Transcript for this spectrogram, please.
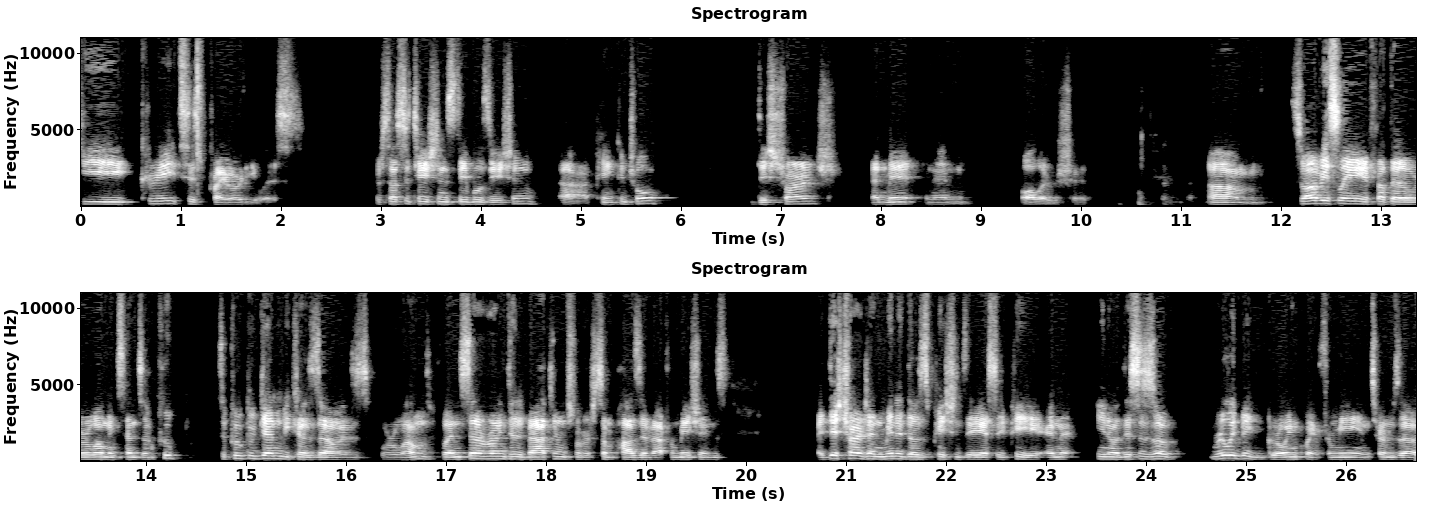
he creates his priority list. Resuscitation, stabilization, uh, pain control, discharge, admit, and then all other shit. Um, so obviously I felt that overwhelming sense of poop to poop again because I was overwhelmed. But instead of running to the bathrooms for some positive affirmations, I discharged and admitted those patients ASAP. And you know, this is a really big growing point for me in terms of,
